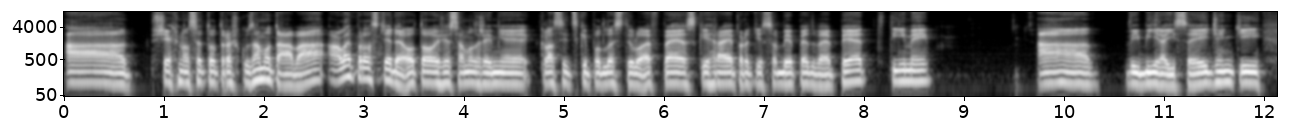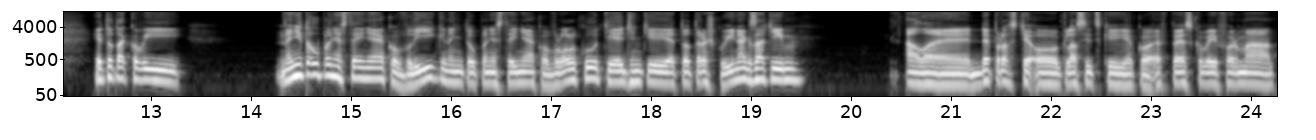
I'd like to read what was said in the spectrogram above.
a všechno se to trošku zamotává, ale prostě jde o to, že samozřejmě klasicky podle stylu FPSky hraje proti sobě 5v5 týmy a vybírají se agenti. Je to takový Není to úplně stejně jako v League, není to úplně stejně jako v LoLku, ti agenti je to trošku jinak zatím, ale jde prostě o klasický jako FPS-kový formát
